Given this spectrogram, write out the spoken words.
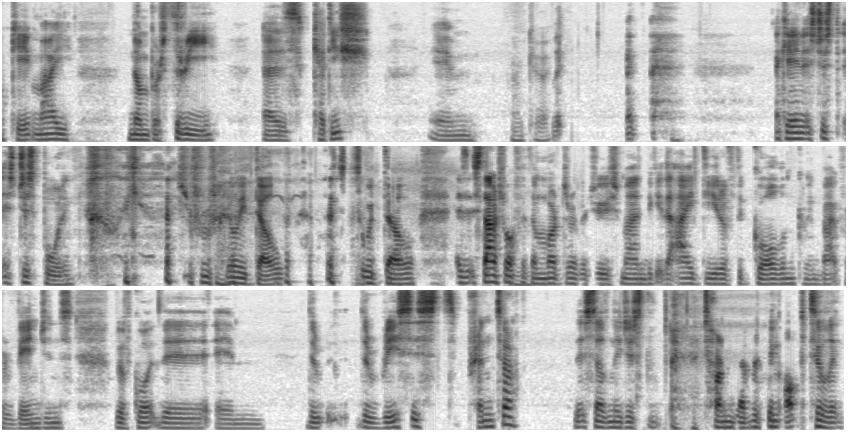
Okay, my number three is Kaddish. Um, okay. Like, I, again, it's just it's just boring. it's really dull. it's so dull. As it starts off with the murder of a Jewish man, we get the idea of the golem coming back for vengeance. We've got the um, the the racist printer that suddenly just turned everything up to like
